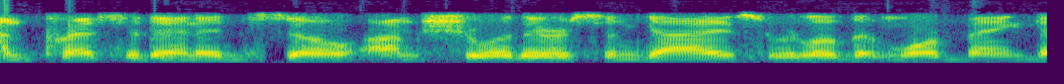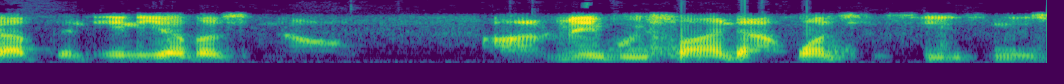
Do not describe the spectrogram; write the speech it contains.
unprecedented. So I'm sure there are some guys who are a little bit more banged up than any of us know. Uh, maybe we find out once the season is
